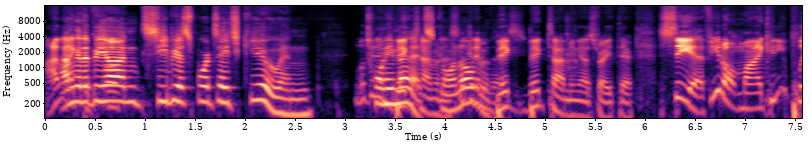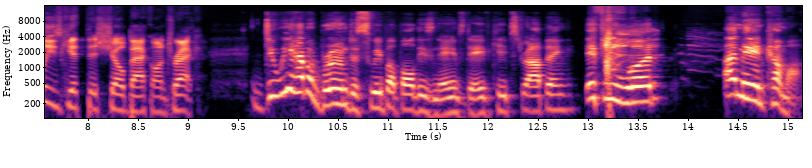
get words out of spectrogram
I I'm like going to be on CBS Sports HQ and Look at 20 him big minutes going us. Over him big, big timing us right there. Sia, if you don't mind, can you please get this show back on track? Do we have a broom to sweep up all these names Dave keeps dropping? If you would, I mean, come on.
